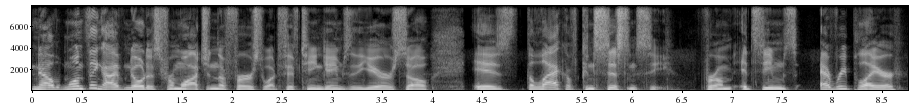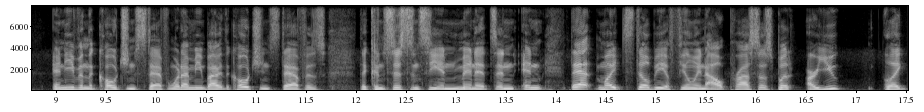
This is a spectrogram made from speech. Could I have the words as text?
Now, one thing I've noticed from watching the first what 15 games of the year or so is the lack of consistency from it seems every player and even the coaching staff. And what I mean by the coaching staff is the consistency in minutes and and that might still be a feeling out process, but are you like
